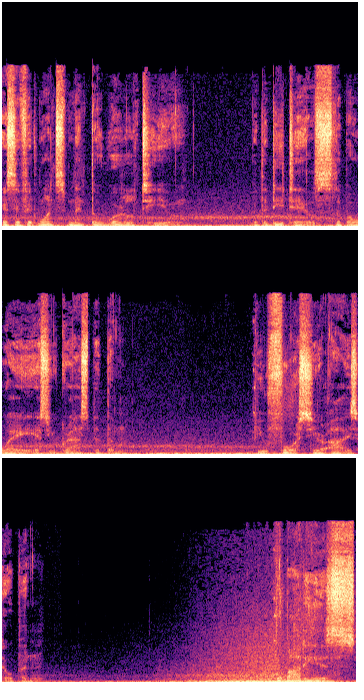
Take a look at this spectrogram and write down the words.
as if it once meant the world to you, but the details slip away as you grasp at them. You force your eyes open. Is.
